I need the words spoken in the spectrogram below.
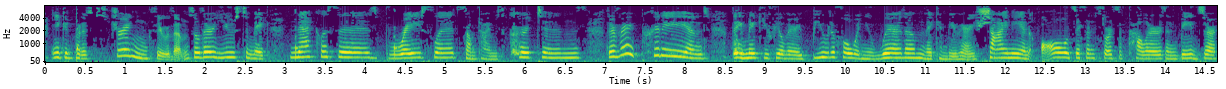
and you can put a string through them. So they're used to make necklaces, bracelets, sometimes curtains. They're very pretty and they make you feel very beautiful when you wear them. They can be very shiny and all different sorts of colors, and beads are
